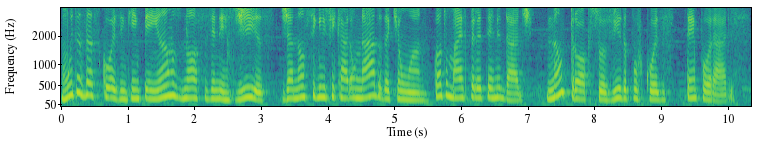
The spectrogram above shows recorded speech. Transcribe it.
Muitas das coisas em que empenhamos nossas energias já não significarão nada daqui a um ano, quanto mais pela eternidade. Não troque sua vida por coisas temporárias.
